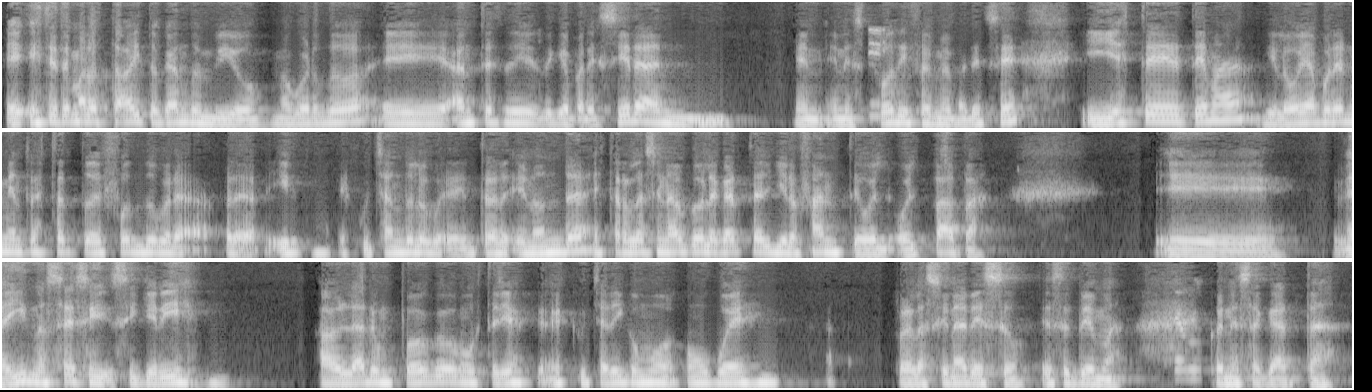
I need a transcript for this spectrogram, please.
eh, este tema lo estaba ahí tocando en vivo, me acuerdo, eh, antes de, de que apareciera en en, Spotify, me parece. Y este tema, que lo voy a poner mientras tanto de fondo para, ir escuchándolo, entrar en onda, está relacionado con la carta del hierofante o el, Papa. Eh, ahí no sé si, si queréis hablar un poco, me gustaría escuchar ahí cómo, cómo puedes relacionar eso, ese tema, con esa carta.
